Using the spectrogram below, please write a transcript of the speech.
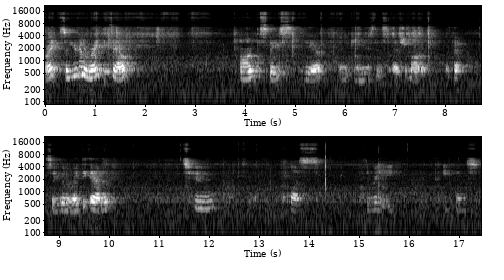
All right, so you're going to write these out on the space there, and you can use this as your model. Okay? So you're going to write the addend. 2 plus 3 equals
